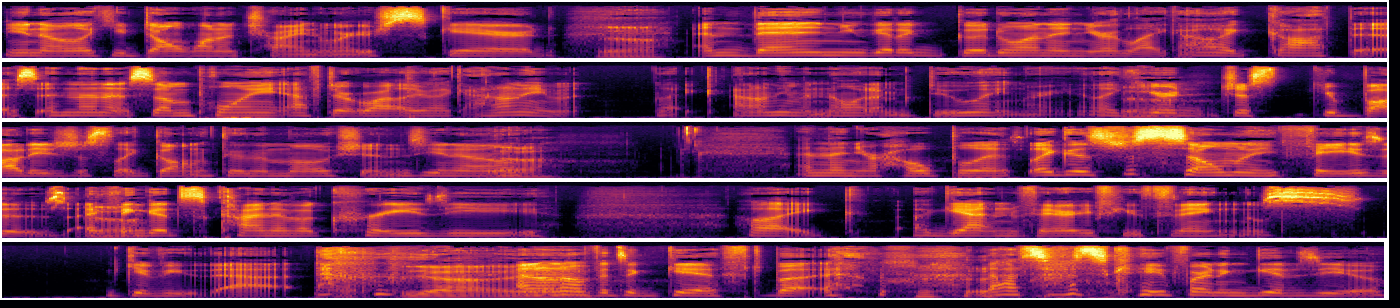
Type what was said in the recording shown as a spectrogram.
You know like you don't want to try anymore. You're scared. Yeah. and then you get a good one and you're like oh i got this. And then at some point after a while you're like i don't even like i don't even know what i'm doing right like Yeah. you're just your body's just like going through the motions you know Yeah. and then you're hopeless. Like it's just so many phases. I think it's kind of a crazy like again, very few things give you that. Yeah, I don't know if it's a gift, but that's what skateboarding gives you.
